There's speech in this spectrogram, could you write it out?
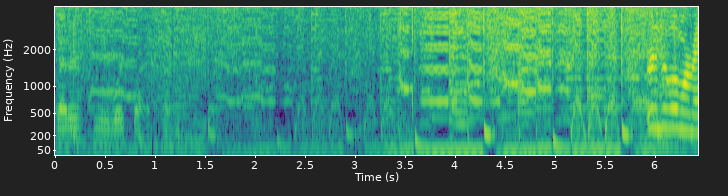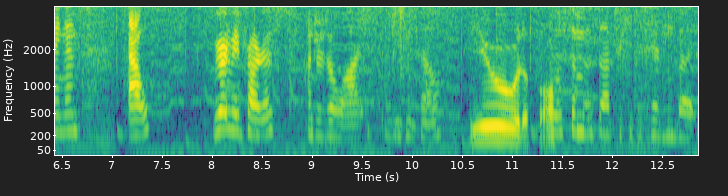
Better than they worked last time. We're gonna do a little more maintenance. Ow. We already made progress. Hunter did a lot, as you can tell. Beautiful. We'll some of this up to keep us hidden, but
